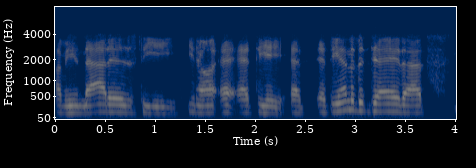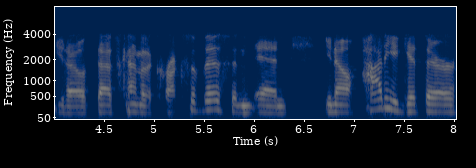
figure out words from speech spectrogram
I mean, that is the, you know, at, at the at, at the end of the day, that's you know, that's kind of the crux of this. And and you know, how do you get there?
